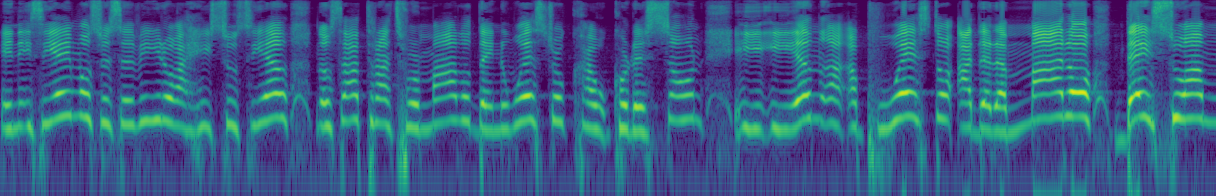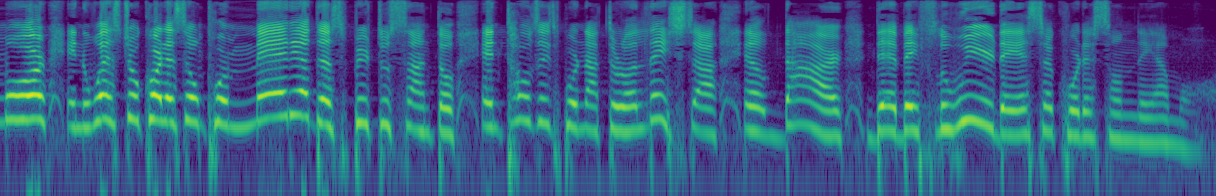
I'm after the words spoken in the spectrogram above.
Él. Y si hemos recibido a Jesús y Él nos ha transformado de nuestro corazón y, Él ha puesto, ha derramado de su amor en nuestro corazón por medio del Espíritu Santo. Entonces, por naturaleza, el dar debe fluir de ese corazón de amor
